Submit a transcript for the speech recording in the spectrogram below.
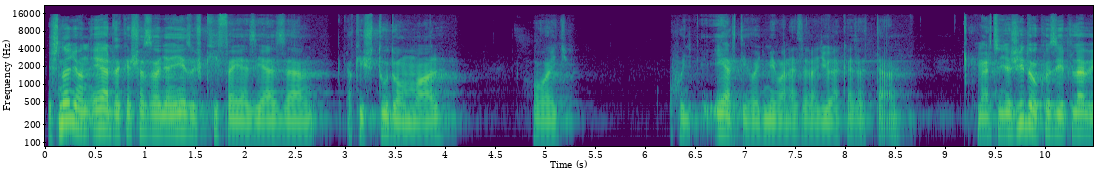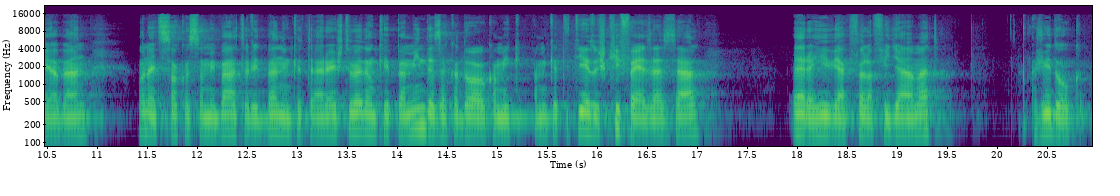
És nagyon érdekes az, hogy a Jézus kifejezi ezzel a kis tudommal, hogy, hogy érti, hogy mi van ezzel a gyülekezettel. Mert hogy a zsidókhoz írt levélben van egy szakasz, ami bátorít bennünket erre, és tulajdonképpen mindezek a dolgok, amik, amiket itt Jézus kifejez ezzel, erre hívják fel a figyelmet. A zsidók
